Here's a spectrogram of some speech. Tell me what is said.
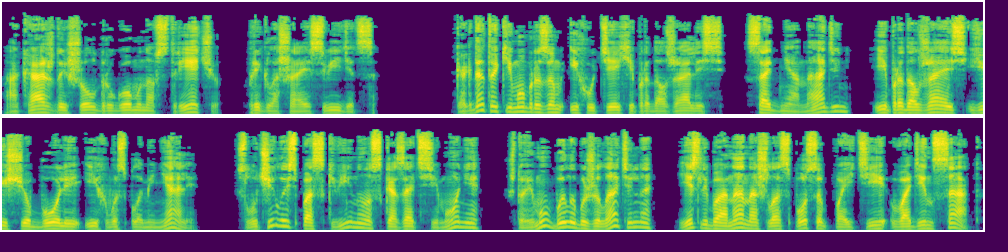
а каждый шел другому навстречу, приглашая свидеться. Когда таким образом их утехи продолжались со дня на день и продолжаясь еще более их воспламеняли, случилось по Сквину сказать Симоне, что ему было бы желательно, если бы она нашла способ пойти в один сад,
